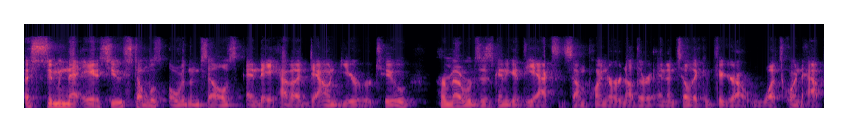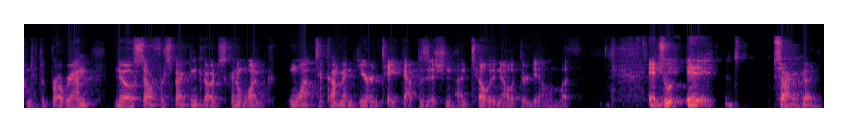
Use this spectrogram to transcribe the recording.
assuming that ASU stumbles over themselves and they have a down year or two, Herm Edwards is going to get the axe at some point or another. And until they can figure out what's going to happen to the program, no self-respecting coach is going to want want to come in here and take that position until they know what they're dealing with. And so, it, sorry, good.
